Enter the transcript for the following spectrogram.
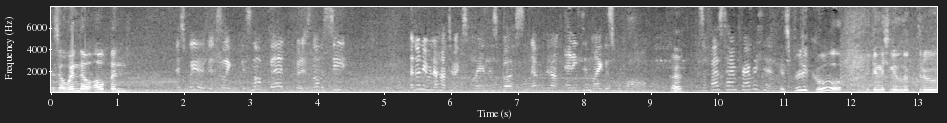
There's a window open. It's weird. It's like it's not bed, but it's not a seat. I don't even know how to explain this bus. Never been on anything like this before. It's the first time for everything. It's pretty cool. You can literally look through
